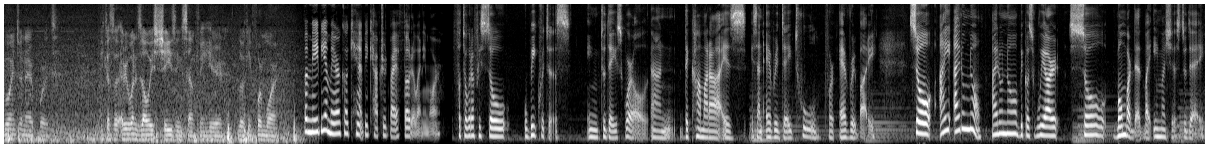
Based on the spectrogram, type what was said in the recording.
going to an airport because everyone is always chasing something here, looking for more. But maybe America can't be captured by a photo anymore photography is so ubiquitous in today's world and the camera is is an everyday tool for everybody so i i don't know i don't know because we are so bombarded by images today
